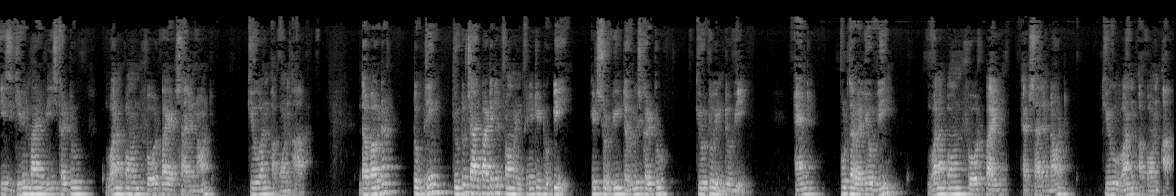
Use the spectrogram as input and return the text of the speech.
is given by V is equal to 1 upon 4 pi epsilon naught Q1 upon R. The work done to bring Q2 charge particle from infinity to B, it should be W is equal to Q2 into V. And put the value of V 1 upon 4 pi epsilon naught Q1 upon R.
